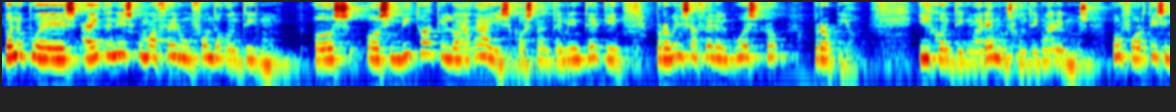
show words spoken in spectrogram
Bueno, pues ahí tenéis cómo hacer un fondo continuo. Os, os invito a que lo hagáis constantemente, que probéis a hacer el vuestro propio y continuaremos, continuaremos. Un fortísimo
